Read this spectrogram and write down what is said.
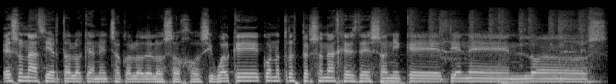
Es un acierto lo que han hecho con lo de los ojos. Igual que con otros personajes de Sonic que tienen los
